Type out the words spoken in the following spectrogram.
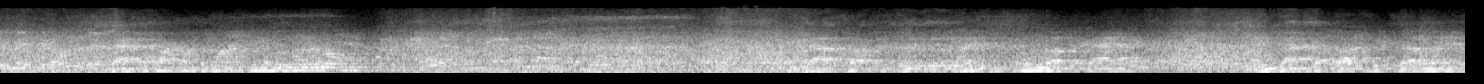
didn't You got to do. To get.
